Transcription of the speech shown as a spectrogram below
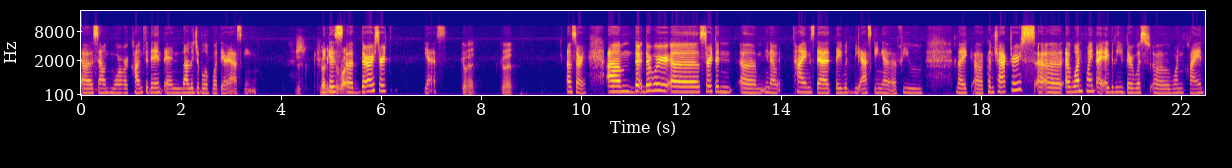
uh, sound more confident and knowledgeable of what they're asking Just trying to get the because right. uh, there are certain yes. Go ahead. Go ahead. Oh, sorry. Um, there there were uh, certain um, you know times that they would be asking a, a few like uh, contractors. Uh, uh, at one point, I, I believe there was uh, one client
